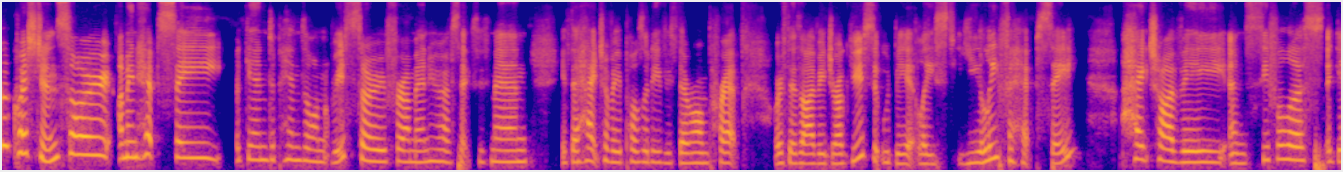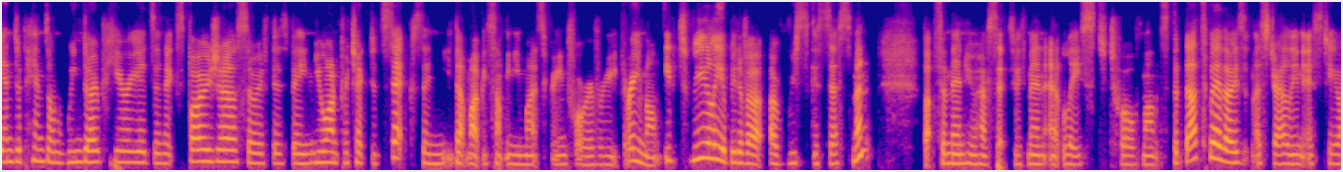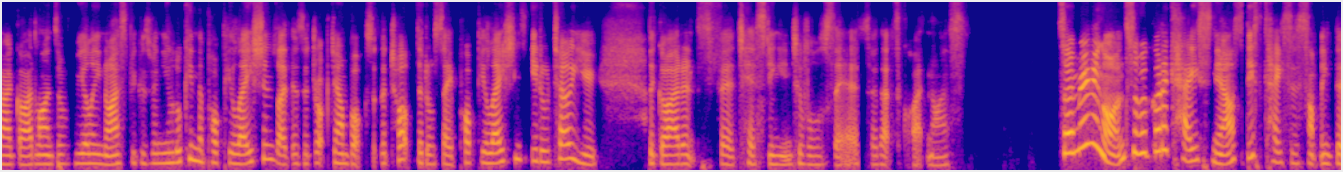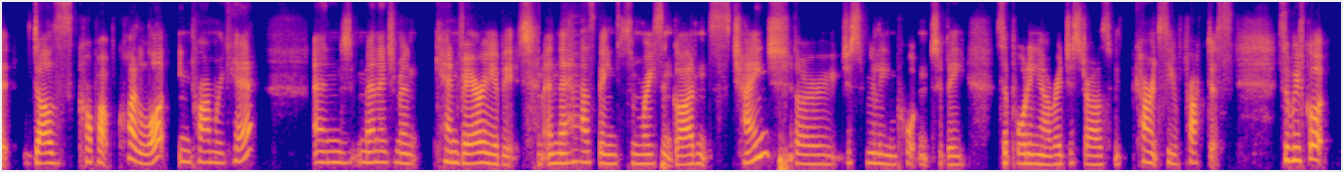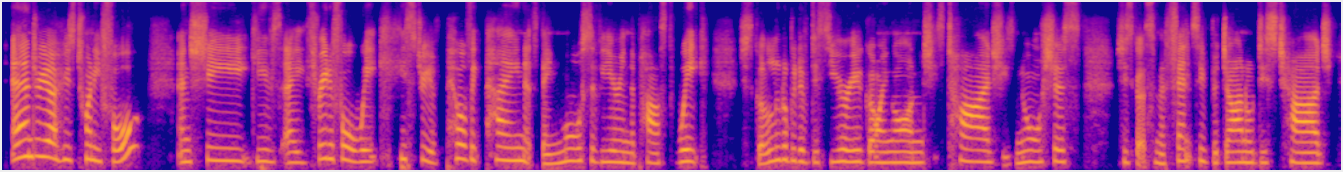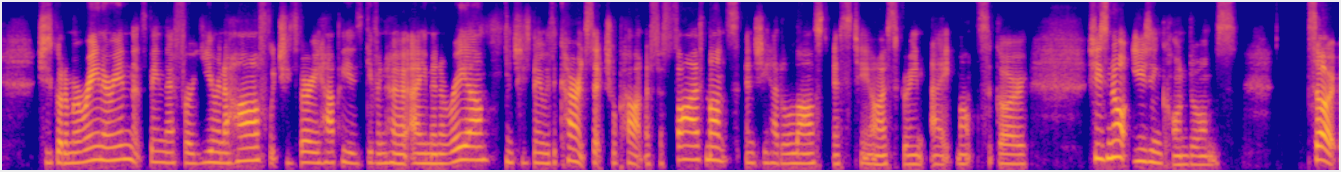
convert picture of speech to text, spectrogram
Good question. So, I mean, Hep C again depends on risk. So, for our men who have sex with men, if they're HIV positive, if they're on PrEP, or if there's IV drug use, it would be at least yearly for Hep C. HIV and syphilis again depends on window periods and exposure. So, if there's been new unprotected sex, then that might be something you might screen for every three months. It's really a bit of a, a risk assessment, but for men who have sex with men, at least 12 months. But that's where those Australian STI guidelines are really nice because when you look in the populations, like there's a drop down box at the top that'll say populations, it'll tell you the guidance for testing intervals there. So that's quite nice. So moving on, so we've got a case now. So this case is something that does crop up quite a lot in primary care and management can vary a bit. And there has been some recent guidance change. So just really important to be supporting our registrars with currency of practice. So we've got Andrea, who's 24, and she gives a three to four week history of pelvic pain. It's been more severe in the past week. She's got a little bit of dysuria going on. She's tired. She's nauseous. She's got some offensive vaginal discharge. She's got a Mirena in that's been there for a year and a half, which she's very happy has given her amenorrhea. And she's been with a current sexual partner for five months, and she had a last STI screen eight months ago. She's not using condoms. So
